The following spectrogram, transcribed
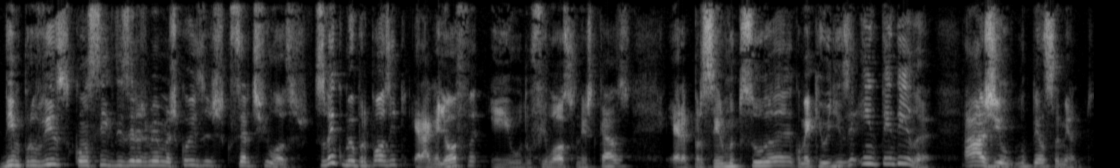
de improviso consigo dizer as mesmas coisas que certos filósofos. Se bem que o meu propósito era a galhofa, e o do filósofo neste caso, era para ser uma pessoa, como é que eu ia dizer, entendida, ágil no pensamento.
